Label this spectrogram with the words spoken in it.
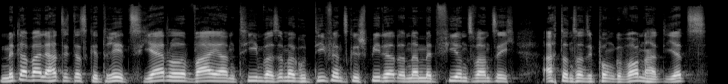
Mittlerweile hat sich das gedreht. Seattle war ja ein Team, was immer gut Defense gespielt hat und dann mit 24, 28 Punkten gewonnen hat. Jetzt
